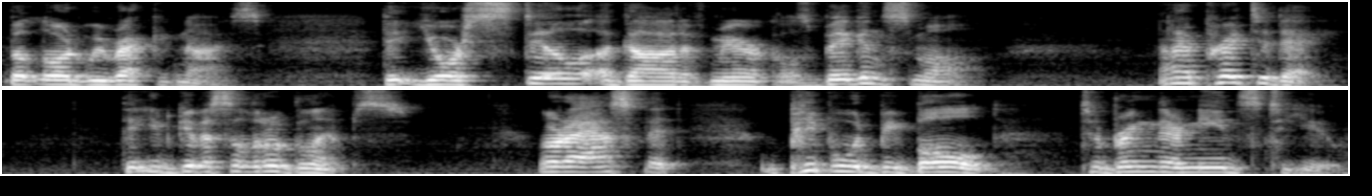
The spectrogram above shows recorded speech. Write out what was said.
But Lord, we recognize that you're still a God of miracles, big and small. And I pray today that you'd give us a little glimpse. Lord, I ask that people would be bold to bring their needs to you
